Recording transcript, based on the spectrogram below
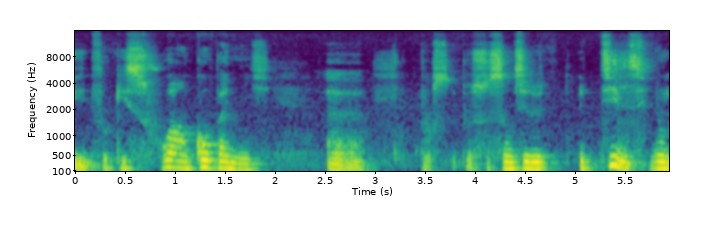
il faut qu'il soit en compagnie pour, se sentir utile, sinon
